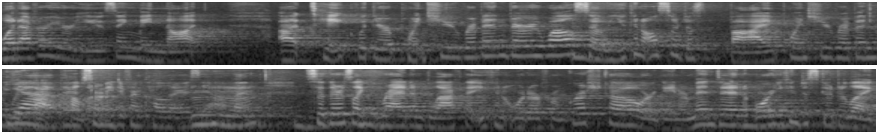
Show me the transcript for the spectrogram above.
whatever you're using may not uh, take with your pointe shoe ribbon very well. So you can also just buy pointe shoe ribbon with yeah, that there's so many different colors. Yeah, but So there's like red and black that you can order from Grishko or Gaynor Minden, or you can just go to like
